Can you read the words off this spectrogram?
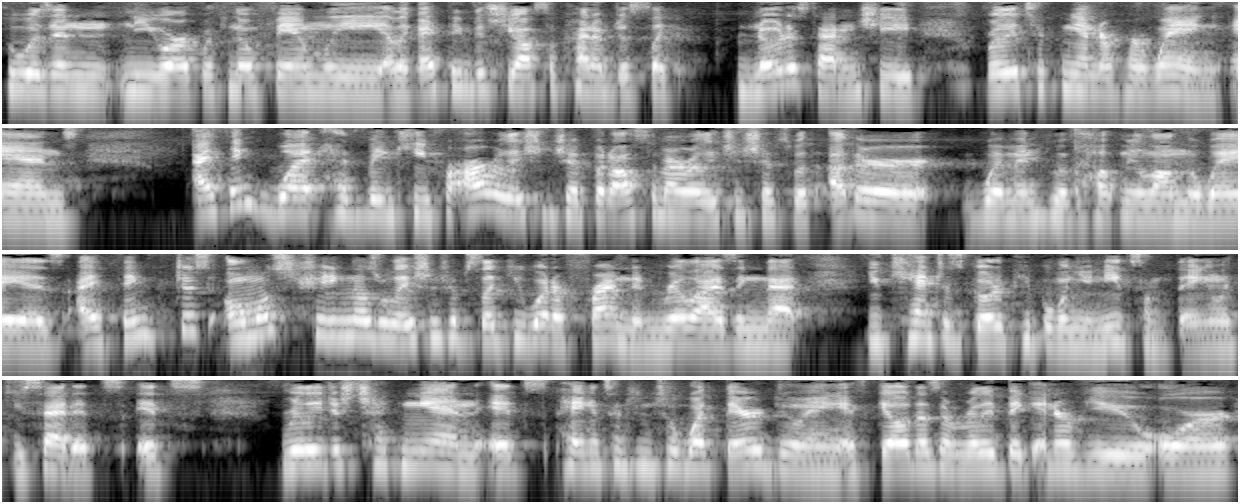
who was in New York with no family, like I think that she also kind of just like noticed that and she really took me under her wing. And I think what has been key for our relationship, but also my relationships with other women who have helped me along the way is I think just almost treating those relationships like you would a friend and realizing that you can't just go to people when you need something. Like you said, it's, it's really just checking in. It's paying attention to what they're doing. If Gayle does a really big interview or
